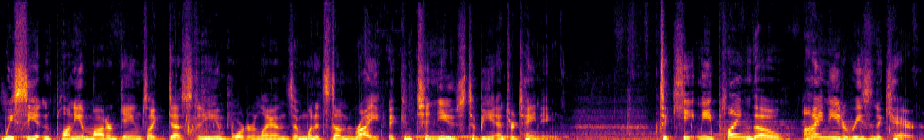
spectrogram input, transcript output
We see it in plenty of modern games like Destiny and Borderlands, and when it's done right, it continues to be entertaining. To keep me playing, though, I need a reason to care.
